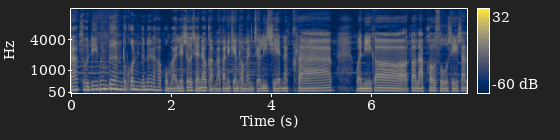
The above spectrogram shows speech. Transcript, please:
ครับสวัสดีเพื่อนๆ ทุกคนกันด้วยนะครับผม i r a z e r Channel กลับมากันในเกม Tom and Jerry Chase นะครับ วันนี้ก็ต้อนรับเข้าสู่ซีซั่น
